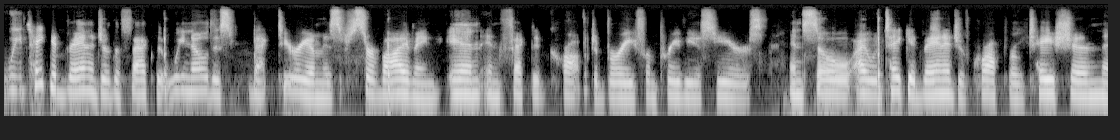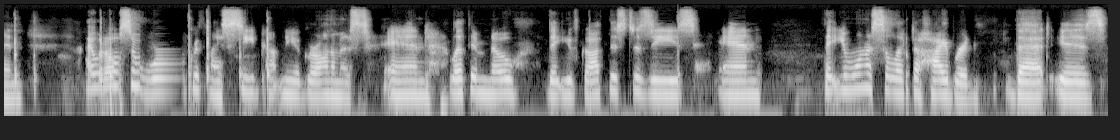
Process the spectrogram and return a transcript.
we take advantage of the fact that we know this bacterium is surviving in infected crop debris from previous years. And so I would take advantage of crop rotation and I would also work with my seed company agronomist and let them know that you've got this disease and that you want to select a hybrid that is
